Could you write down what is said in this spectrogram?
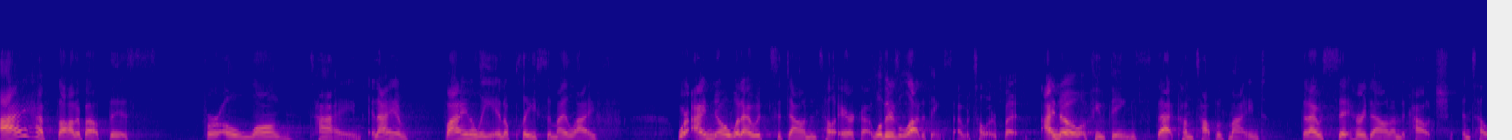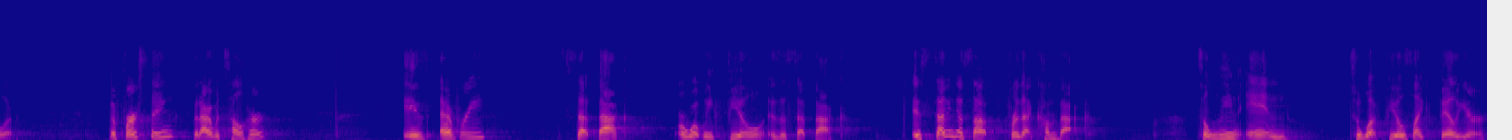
I have thought about this for a long time, and I am finally in a place in my life where I know what I would sit down and tell Erica. Well, there's a lot of things I would tell her, but I know a few things that come top of mind that I would sit her down on the couch and tell her. The first thing that I would tell her is every setback or what we feel is a setback is setting us up for that comeback. To lean in to what feels like failure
